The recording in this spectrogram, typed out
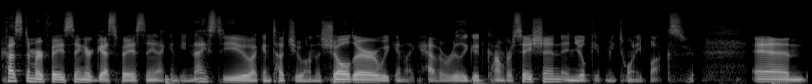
customer facing or guest facing, I can be nice to you. I can touch you on the shoulder. We can like have a really good conversation, and you'll give me twenty bucks. And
